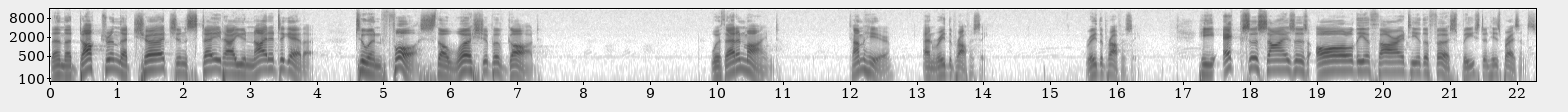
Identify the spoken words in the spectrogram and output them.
than the doctrine that church and state are united together to enforce the worship of God. With that in mind, come here and read the prophecy. Read the prophecy. He exercises all the authority of the first beast in his presence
